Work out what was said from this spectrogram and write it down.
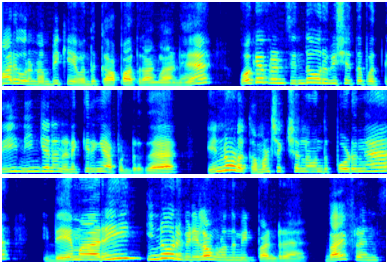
மாதிரி ஒரு நம்பிக்கையை வந்து காப்பாற்றுறாங்களான்னு ஓகே ஃப்ரெண்ட்ஸ் இந்த ஒரு விஷயத்த பற்றி நீங்கள் என்ன நினைக்கிறீங்க அப்படின்றத என்னோட கமெண்ட் செக்ஷனில் வந்து போடுங்க. இதே மாதிரி இன்னொரு வீடியோவில் உங்களை வந்து மீட் பண்ணுறேன் பாய் ஃப்ரெண்ட்ஸ்.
